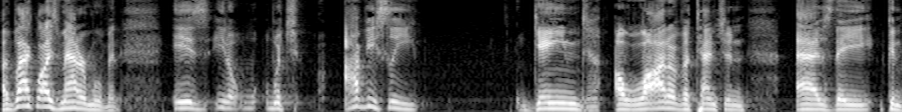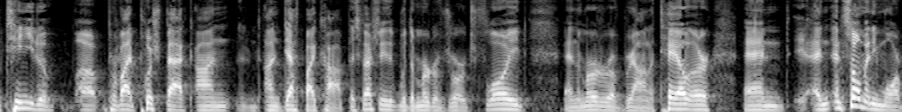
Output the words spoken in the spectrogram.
A Black Lives Matter movement is, you know, which obviously gained a lot of attention as they continue to uh, provide pushback on on death by cop, especially with the murder of George Floyd and the murder of Breonna Taylor and and and so many more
